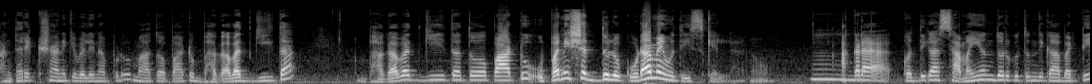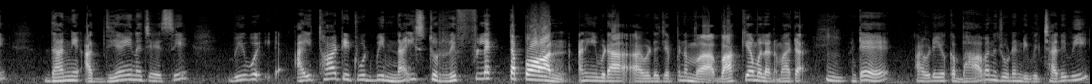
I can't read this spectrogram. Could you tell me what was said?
అంతరిక్షానికి వెళ్ళినప్పుడు మాతో పాటు భగవద్గీత భగవద్గీతతో పాటు ఉపనిషత్తులు కూడా మేము తీసుకెళ్ళాను. అక్కడ కొద్దిగా సమయం దొరుకుతుంది కాబట్టి దాన్ని అధ్యయన చేసి we I thought it would be nice to reflect upon అని ఈవిడ ఆవిడ చెప్పిన వాక్యములు అనమాట అంటే ఆవిడ యొక్క భావన చూడండి ఇవి చదివి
